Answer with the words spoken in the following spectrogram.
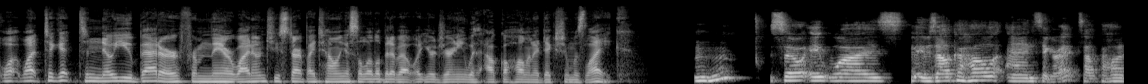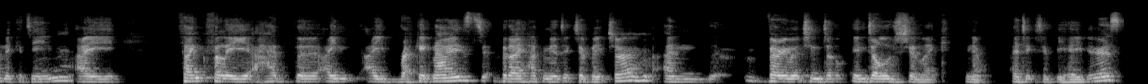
what, what to get to know you better from there? Why don't you start by telling us a little bit about what your journey with alcohol and addiction was like? Mm-hmm. So it was it was alcohol and cigarettes, alcohol and nicotine. I thankfully I had the I I recognized that I had an addictive nature and very much indul- indulged in like you know addictive behaviors.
